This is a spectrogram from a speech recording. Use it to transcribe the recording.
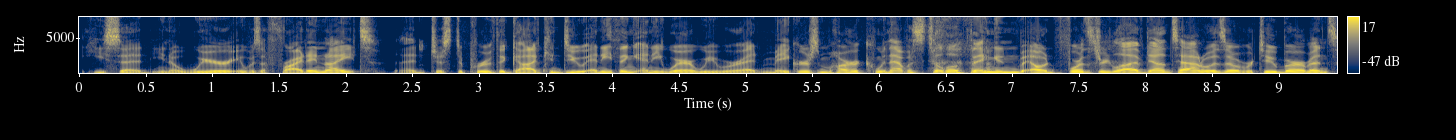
he said, you know, we're, it was a Friday night, uh, just to prove that God can do anything, anywhere. We were at Maker's Mark when that was still a thing and on 4th Street Live downtown. Was over two bourbons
